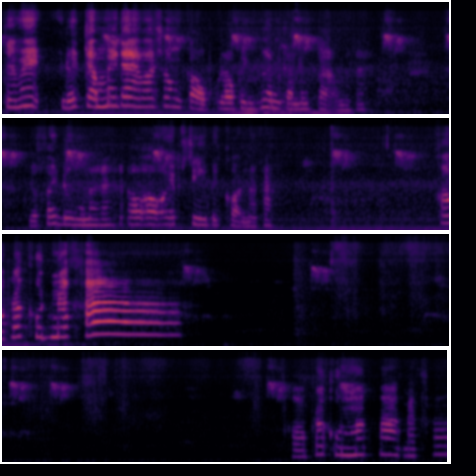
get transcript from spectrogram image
แต่ไม่เดี๋ยวจำไม่ได้ว่าช่องเก่าเราเป็นเพื่อนกันหรือเปล่านะคะ เดี๋ยวค่อยดูนะคะ เอาเอาเอฟซีไปก่อนนะคะ ขอบพระคุณนะคะขอบพระคุณมาก ๆ นะคะ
